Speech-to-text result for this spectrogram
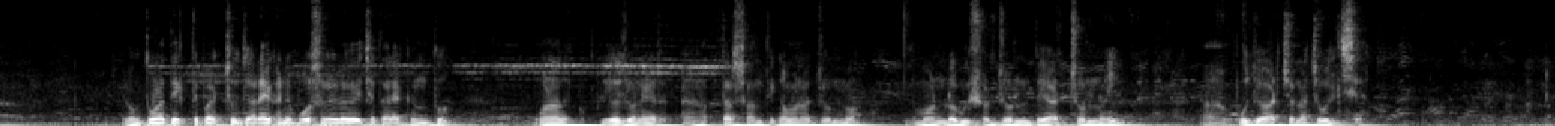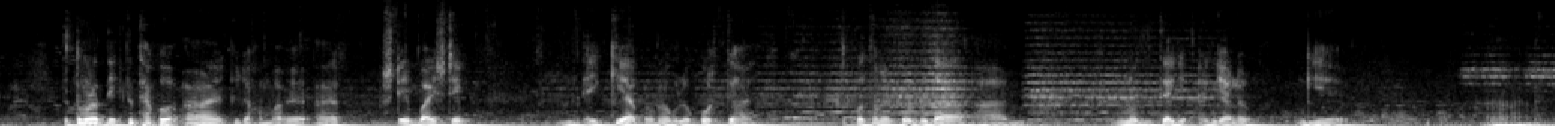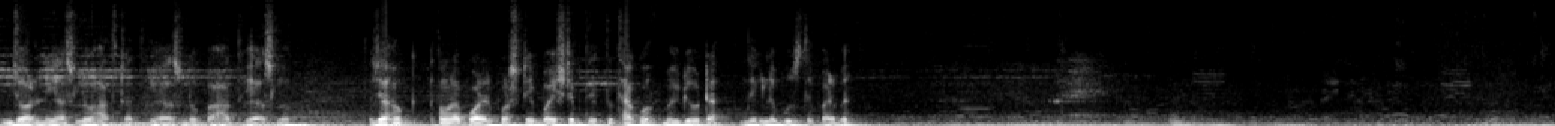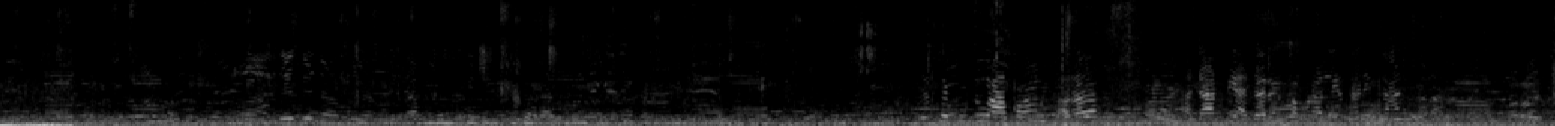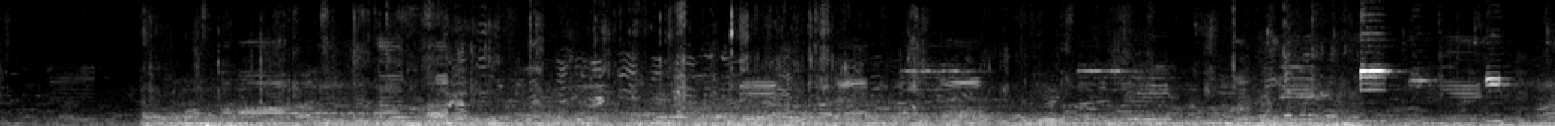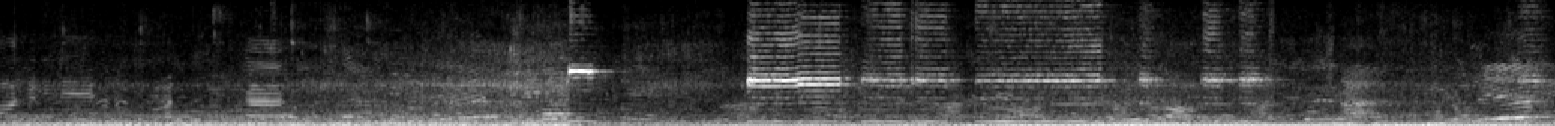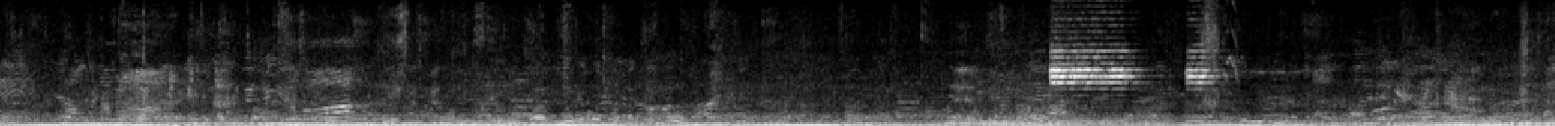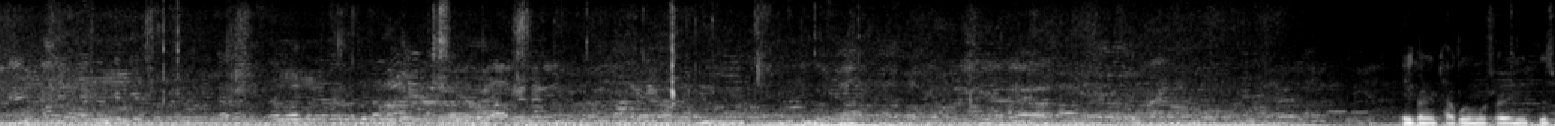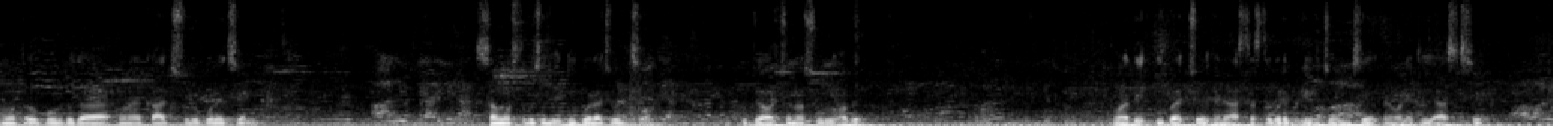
এবং তোমরা দেখতে পাচ্ছ, যারা এখানে বসে রয়েছে, তারা কিন্তু ওনার প্রিয়জনের আত্মার শান্তি কামানোর জন্য মণ্ড বিসর্জন দেওয়ার জন্যই পুজো অর্চনা চলছে। তো তোমরা দেখতে থাকো কীরকমভাবে স্টেপ বাই স্টেপ এই ক্রিয়াকর্মগুলো করতে হয়। প্রথমে পর্বদা নদীতে গেল, গিয়ে জল নিয়ে আসলো, হাতটা ধুয়ে আসলো, পা হাত ধুয়ে আসলো। যাই হোক, তোমরা পরের পর স্টেপ বাই স্টেপ দেখতে থাকো ভিডিওটা, দেখলে বুঝতে পারবে। এখানে ঠাকুর মশাইয়ের নির্দেশ মতো পল্টুদা ওনার কাজ শুরু করেছেন। সমস্ত কিছু রেডি করা চলছে। পূজা অর্চনা শুরু হবে। তোমরা দেখতেই পাচ্ছ, এখানে আস্তে আস্তে করে ভিড় জমছে, এখানে অনেকেই আসছে।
